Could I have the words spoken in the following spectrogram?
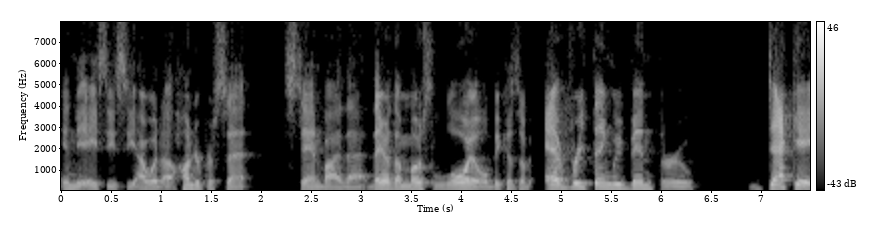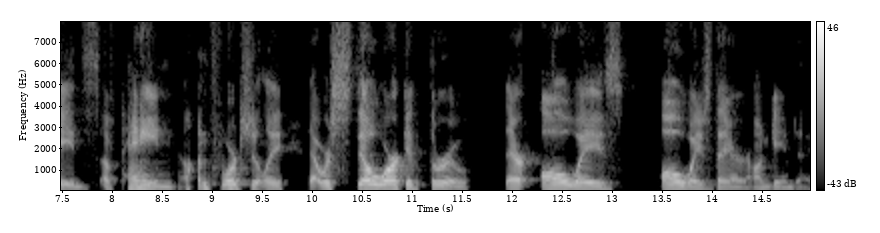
in the ACC. I would 100% stand by that. They are the most loyal because of everything we've been through, decades of pain, unfortunately, that we're still working through. They're always, always there on game day.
